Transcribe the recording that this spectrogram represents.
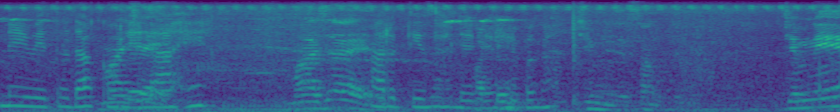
नैवेद्य दाखवलेला आहे. आरती झालेली आहे बघा. चिमणी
